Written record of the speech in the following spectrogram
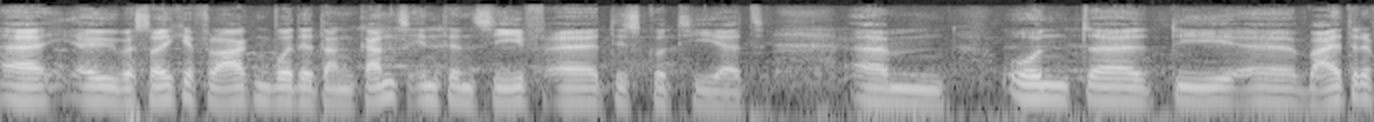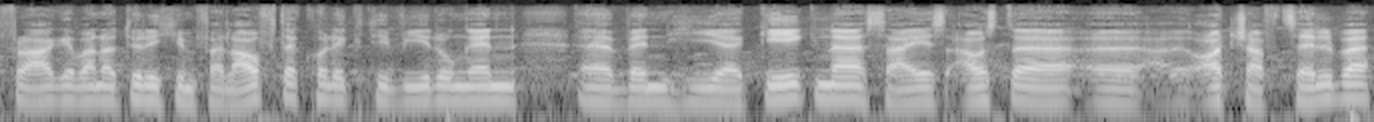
Äh, über solche Fragen wurde dann ganz intensiv äh, diskutiert. Ähm, und äh, die weitere Frage war natürlich im Verlauf der Kollektivierungen, wenn hier Gegner, sei es aus der äh, Ortschaft selber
